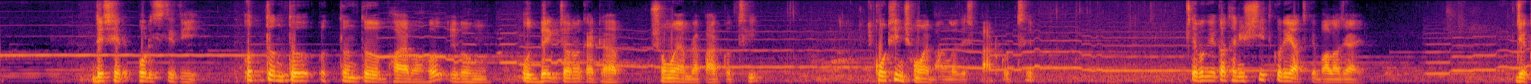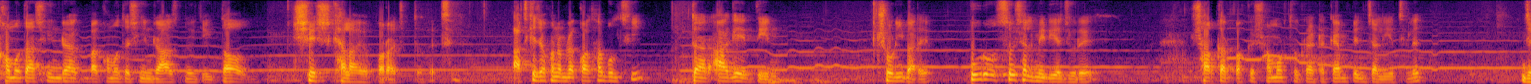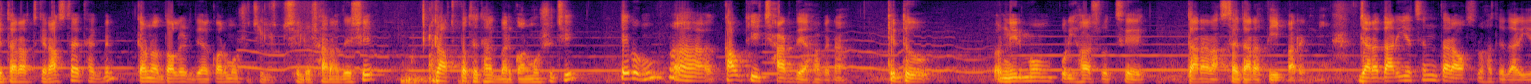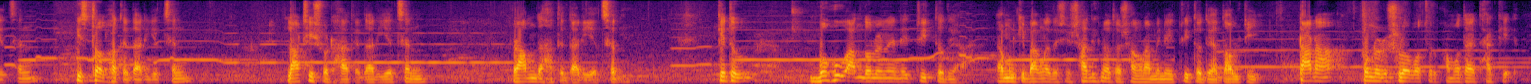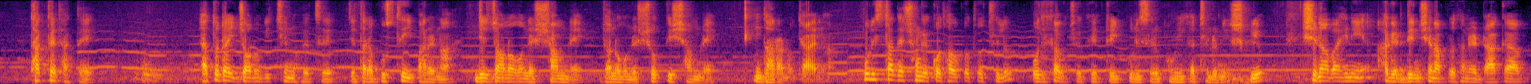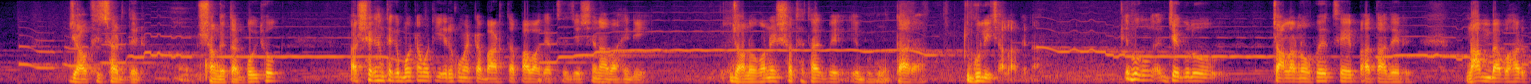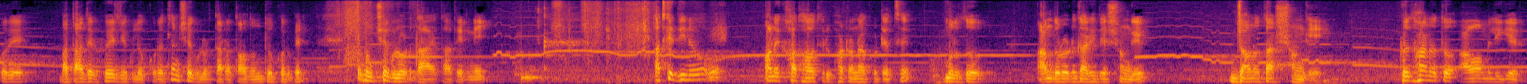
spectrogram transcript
দেশের পরিস্থিতি অত্যন্ত অত্যন্ত ভয়াবহ এবং উদ্বেগজনক একটা সময় আমরা পার করছি। কঠিন সময় বাংলাদেশ পার করছে। এবং কথা নিশ্চিত করে আজকে বলা যায় যে ক্ষমতাসীনরা বা ক্ষমতাসীন রাজনৈতিক দল শেষ খেলায় পরাজিত হয়েছে। আজকে যখন আমরা কথা বলছি, তার আগের দিন শনিবারে পুরো সোশ্যাল মিডিয়া জুড়ে সরকার পক্ষের সমর্থকরা একটা ক্যাম্পেইন চালিয়েছিলেন যে তারা আজকে রাস্তায় থাকবেন, কেননা দলের দেওয়া কর্মসূচি ছিল সারা দেশে। রাজপথে থাকবার কর্মসূচি এবং কাউকেই ছাড় দেওয়া হবে না। কিন্তু নির্মম পরিহাস হচ্ছে তারা রাস্তায় দাঁড়াতেই পারেননি। যারা দাঁড়িয়েছেন, তারা অস্ত্র হাতে দাঁড়িয়েছেন, পিস্তল হাতে দাঁড়িয়েছেন, লাঠি সোট হাতে দাঁড়িয়েছেন, রামদা হাতে দাঁড়িয়েছেন। কিন্তু বহু আন্দোলনের নেতৃত্ব দেয়া, এমনকি বাংলাদেশের স্বাধীনতা সংগ্রামে নেতৃত্ব দেওয়া দলটি টানা পনেরো ষোলো বছর ক্ষমতায় থাকে, থাকতে থাকতে এতটাই জনবিচ্ছিন্ন হয়েছে যে তারা বুঝতেই পারে না যে জনগণের সামনে, জনগণের শক্তির সামনে দাঁড়ানো যায় না। পুলিশ তাদের সঙ্গে কোথাও কোথাও ছিল। অধিকাংশ ক্ষেত্রেই পুলিশের ভূমিকা ছিল নিষ্ক্রিয়। সেনাবাহিনী আগের দিন সেনাপ্রধানের ডাকা যে অফিসারদের সঙ্গে তার বৈঠক। আর সেখান থেকে মোটামুটি এরকম একটা বার্তা পাওয়া গেছে যে, সেনাবাহিনী জনগণের সাথে থাকবে এবং তারা গুলি চালাবে না। এবং যেগুলো চালানো হয়েছে বা তাদের নাম ব্যবহার করে বা তাদের হয়ে যেগুলো করেছেন, সেগুলোর তারা তদন্ত করবেন এবং সেগুলোর দায় তাদের নেই। আজকে দিনেও অনেক হতাহতের ঘটনা ঘটেছে। মূলত আন্দোলনকারীদের সঙ্গে, জনতার সঙ্গে, প্রধানত আওয়ামী লীগের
